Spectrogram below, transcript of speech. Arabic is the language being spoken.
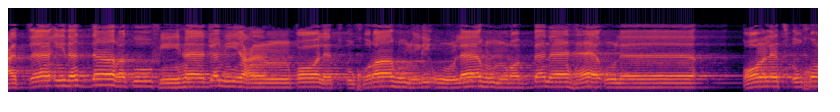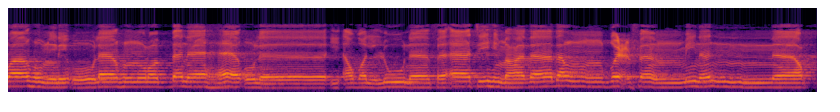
حتى إذا اداركوا فيها جميعا قالت أخراهم لأولاهم ربنا هؤلاء. قالت أخراهم لأولاهم ربنا هؤلاء أضلونا فآتهم عذابا ضعفا من النار.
